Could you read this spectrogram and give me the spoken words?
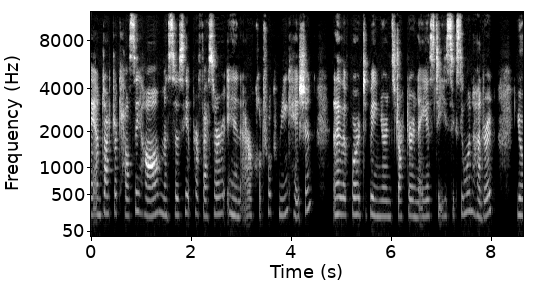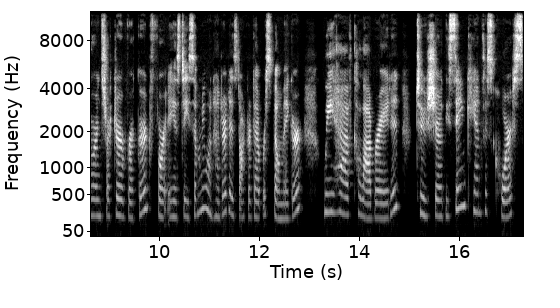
Hi, I'm Dr. Kelsey Hall. I'm Associate Professor in Agricultural Communication, and I look forward to being your instructor in ASTE 6100. Your instructor of record for ASTE 7100 is Dr. Deborah Spielmaker. We have collaborated to share the same Canvas course,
